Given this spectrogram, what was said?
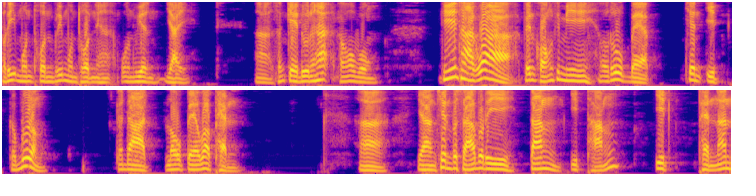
ปริมณฑลปริมณฑลเนี่ยฮะวงเวียนใหญ่ อ่า สังเกตดูนะฮะคำว่าวง ทีนี้ถากว่าเป็นของที่มีรูปแบบ เช่นอิฐกระเบื้อง กระดาษเราแปลว่าแผ่น อ่า อย่างเช่นภาษาบาลีตัง อิดถัง อิดแผ่นนั้น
